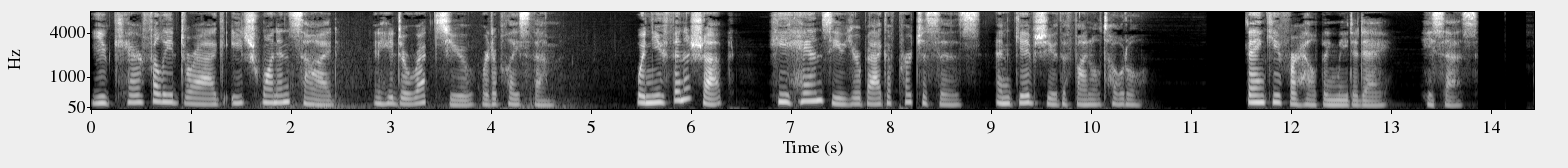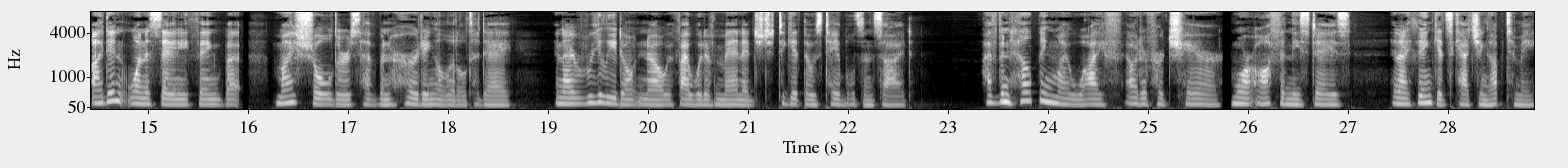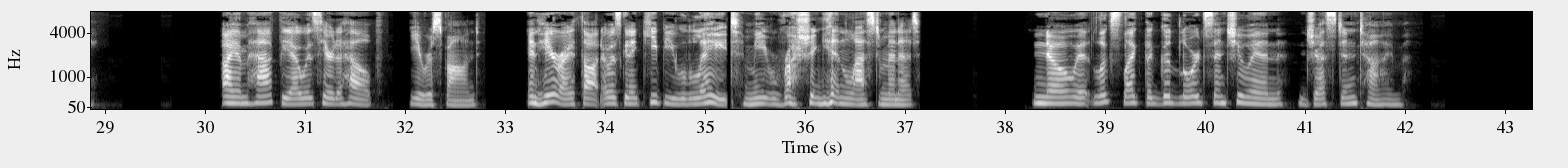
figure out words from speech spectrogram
You carefully drag each one inside, and he directs you where to place them. When you finish up, he hands you your bag of purchases and gives you the final total. Thank you for helping me today, he says. I didn't want to say anything, but my shoulders have been hurting a little today, and I really don't know if I would have managed to get those tables inside. I've been helping my wife out of her chair more often these days, and I think it's catching up to me. I am happy I was here to help, you respond. And here I thought I was going to keep you late, me rushing in last minute. No, it looks like the good Lord sent you in just in time.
